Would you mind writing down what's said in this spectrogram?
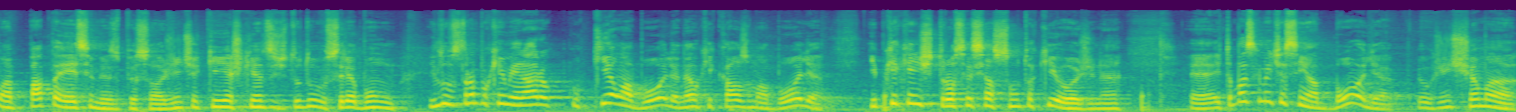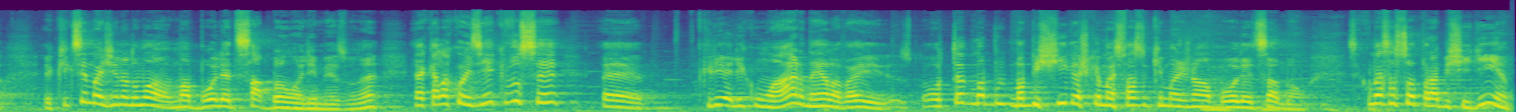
o papo é esse mesmo, pessoal. A gente aqui, acho que antes de tudo, seria bom ilustrar um pouquinho melhor o, o que é uma bolha, né? O que causa uma bolha e por que, que a gente trouxe esse assunto aqui hoje, né? É, então, basicamente assim, a bolha, a gente chama... O que, que você imagina de uma, uma bolha de sabão ali mesmo, né? É aquela coisinha que você... É, cria ali com ar, né? Ela vai. Uma, uma bexiga acho que é mais fácil do que imaginar uma bolha de sabão. Você começa a soprar a bexiguinha,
